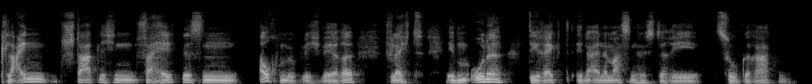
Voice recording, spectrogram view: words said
kleinen Verhältnissen auch möglich wäre, vielleicht eben ohne direkt in eine Massenhysterie zu geraten?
